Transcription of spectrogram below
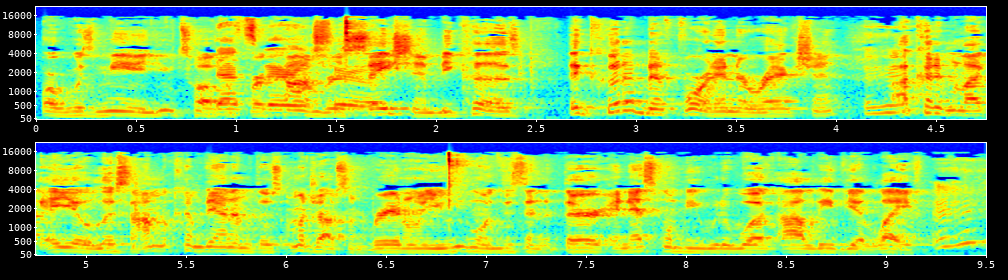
Or was me and you talking That's for very true. Mm-hmm. conversation? Because it could have been for an interaction. I could have been like, "Hey, yo, listen, I'm gonna come down. I'm gonna, I'm gonna drop some bread on you. We gonna do this in the third, and that's gonna be what it was. I'll leave your life." Mm-hmm.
